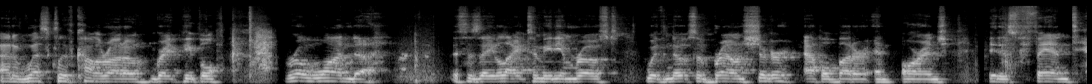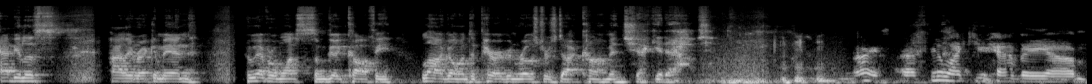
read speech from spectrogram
out of Westcliffe, Colorado. Great people. Rwanda. This is a light to medium roast with notes of brown sugar, apple butter, and orange. It is fantabulous. Highly recommend. Whoever wants some good coffee, log on to peregrineroasters.com and check it out. Nice. I feel like you have a um,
